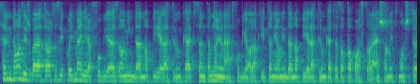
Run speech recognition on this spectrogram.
Szerintem az is beletartozik, hogy mennyire fogja ez a mindennapi életünket, szerintem nagyon át fogja alakítani a mindennapi életünket ez a tapasztalás, amit most uh,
